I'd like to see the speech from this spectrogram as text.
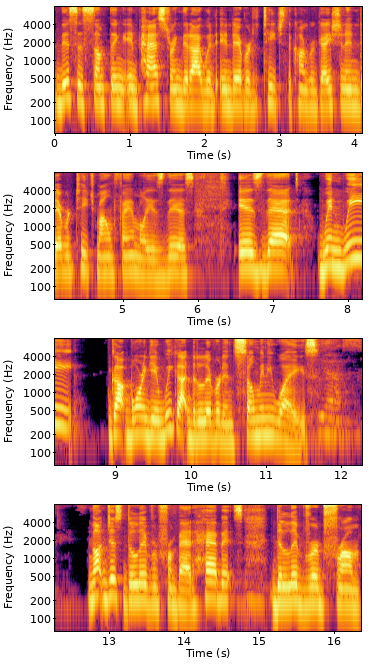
This is something in pastoring that I would endeavor to teach the congregation, endeavor to teach my own family is this, is that when we got born again, we got delivered in so many ways. Yes. Not just delivered from bad habits, delivered from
